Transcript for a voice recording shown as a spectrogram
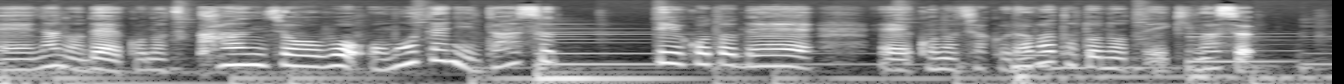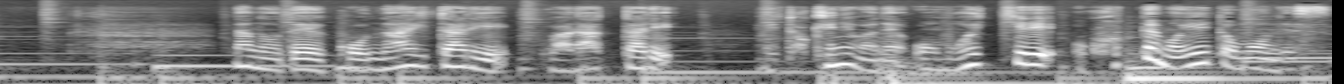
えー、なのでこの感情を表に出すっていうことで、えー、このチャクラは整っていきます。なのでこう泣いたり笑ったり、時にはね思いっきり怒ってもいいと思うんです。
